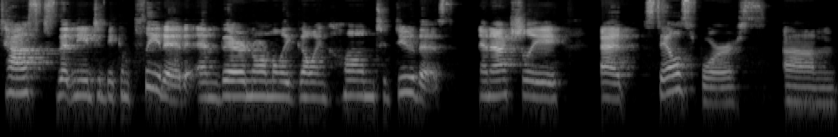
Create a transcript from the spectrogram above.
tasks that need to be completed and they're normally going home to do this. And actually at salesforce um,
